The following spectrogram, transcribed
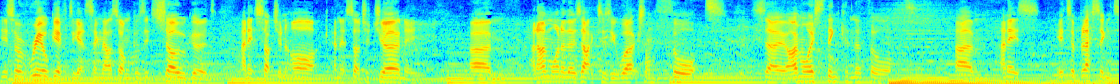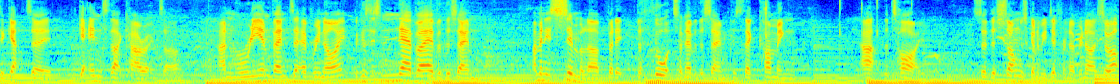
it's a real gift to get to sing that song because it's so good and it's such an arc and it's such a journey. Um, and I'm one of those actors who works on thoughts, so I'm always thinking the thoughts. Um, and it's it's a blessing to get to get into that character and reinvent it every night because it's never ever the same. I mean, it's similar, but it, the thoughts are never the same because they're coming at the time. So the song's going to be different every night. So I-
